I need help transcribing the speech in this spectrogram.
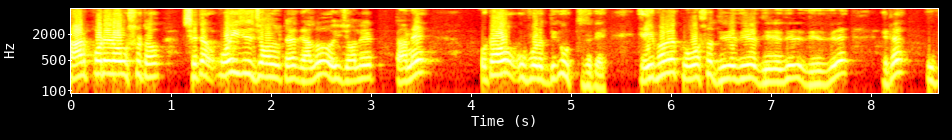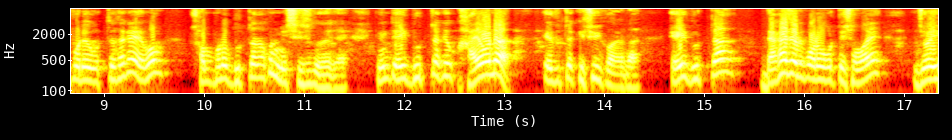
তারপরের অংশটাও সেটা ওই যে জলটা গেল, ওই জলের টানে ওটাও উপরের দিকে উঠতে থাকে। এইভাবে ক্রমশ ধীরে ধীরে ধীরে ধীরে ধীরে ধীরে এটা উপরে উঠতে থাকে এবং সম্পূর্ণ দুধটা তখন নিঃশেষিত হয়ে যায়। কিন্তু এই দুধটা কেউ খায়ও না, এই দুধটা কিছুই করে না। এই দুধটা দেখা যাবে পরবর্তী সময়ে যে ওই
